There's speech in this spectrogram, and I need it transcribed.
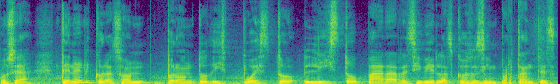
O sea, tener el corazón pronto, dispuesto, listo para recibir las cosas importantes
